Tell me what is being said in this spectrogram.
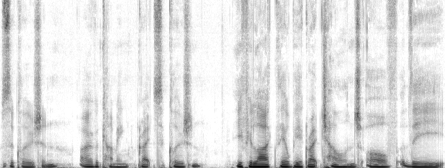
seclusion, overcoming great seclusion. If you like, there'll be a great challenge of the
